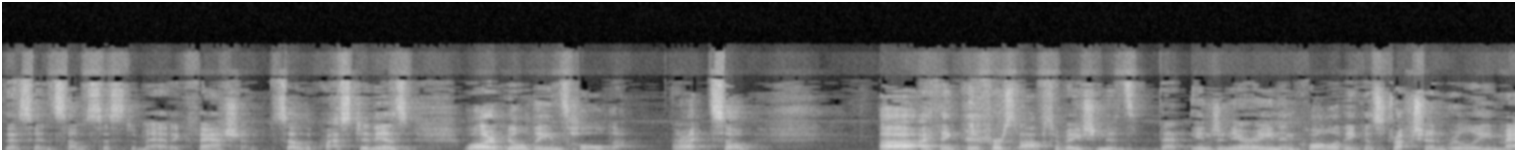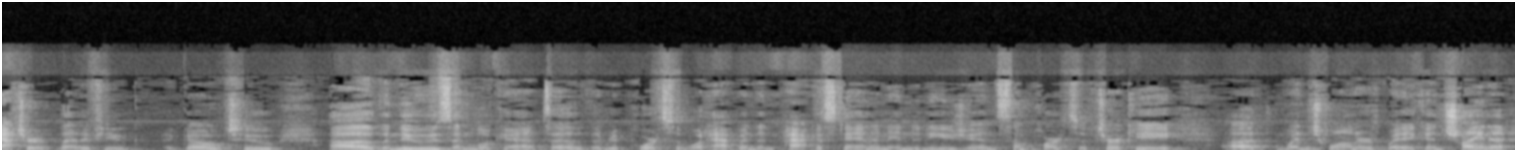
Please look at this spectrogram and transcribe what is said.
this in some systematic fashion. So the question is, will our buildings hold up? All right, so uh, I think the first observation is that engineering and quality construction really matter. That if you go to uh, the news and look at uh, the reports of what happened in Pakistan and Indonesia and some parts of Turkey, uh, Wenchuan earthquake and China,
